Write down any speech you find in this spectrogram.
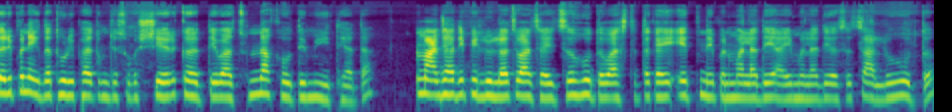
तरी पण एकदा थोडीफार तुमच्यासोबत शेअर करते वाचून दाखवते मी इथे आता. माझ्या आधी पिल्लूलाच वाचायचं होतं. वाचतं तर काही येत नाही पण मला दे आई मला दे असं चालू होतं.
